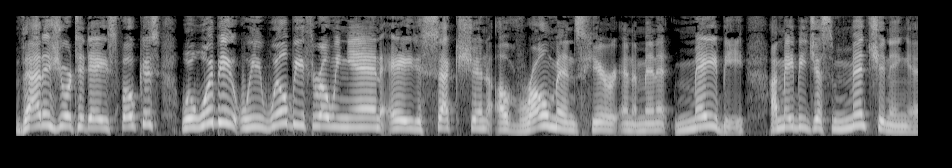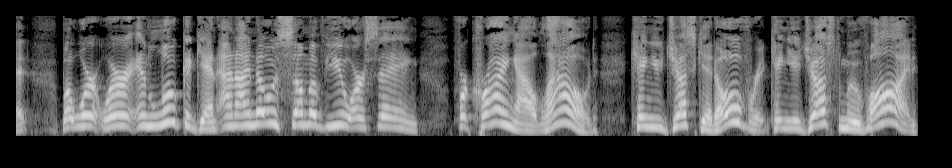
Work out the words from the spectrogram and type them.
That is your today's focus. Well, we'll be, we will be throwing in a section of Romans here in a minute. Maybe. I may be just mentioning it, but we're, we're in Luke again. And I know some of you are saying, for crying out loud. Can you just get over it? Can you just move on?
